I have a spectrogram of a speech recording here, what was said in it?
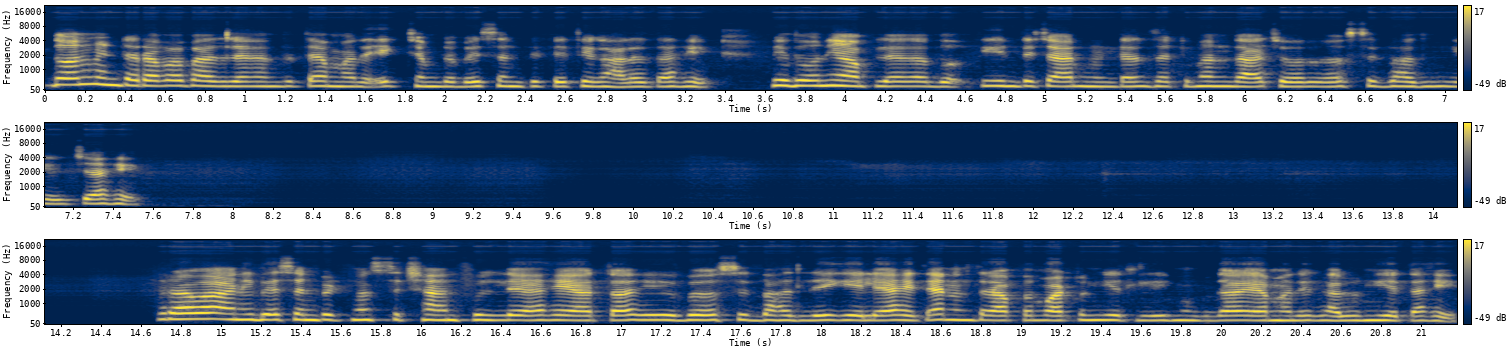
दोन मिनटं रवा भाजल्यानंतर त्यामध्ये एक चमचा बेसन पीठ येथे घालत आहे. हे दोन्ही आपल्याला दो तीन ते चार मिनिटांसाठी मंद आचेवर व्यवस्थित भाजून घ्यायचे आहे. रवा आणि बेसन पीठ मस्त छान फुलले आहे. आता हे व्यवस्थित भाजले गेले आहे. त्यानंतर आपण वाटून घेतलेली मूग डाळ यामध्ये घालून घेत आहे.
